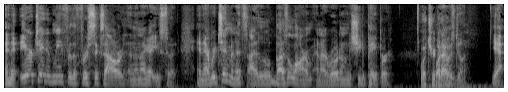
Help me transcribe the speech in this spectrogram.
it irritated me for the first six hours, and then I got used to it. And every 10 minutes, I had a little buzz alarm, and I wrote on a sheet of paper What you're what doing. I was doing. Yeah,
